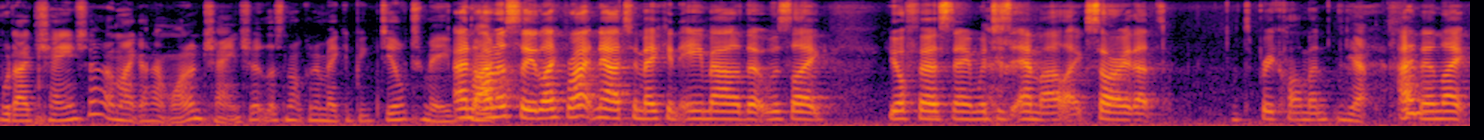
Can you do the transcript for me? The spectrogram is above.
Would I change it? I'm like, I don't want to change it. That's not going to make a big deal to me. And but- honestly, like right now, to make an email that was like your first name, which is Emma, like sorry, that's it's pretty common. yeah, And then like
